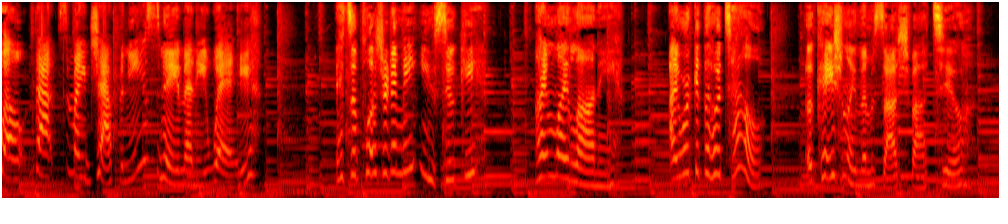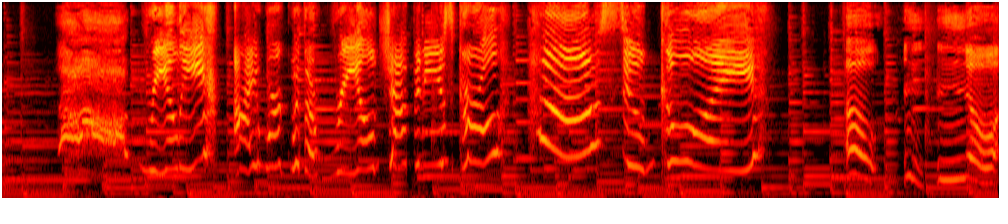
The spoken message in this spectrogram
Well, that's my Japanese name anyway. It's a pleasure to meet you, Suki. I'm Lailani. I work at the hotel. Occasionally the massage spa, too. really? I work with a real Japanese girl? Ah, sugoi! Oh, n- no,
